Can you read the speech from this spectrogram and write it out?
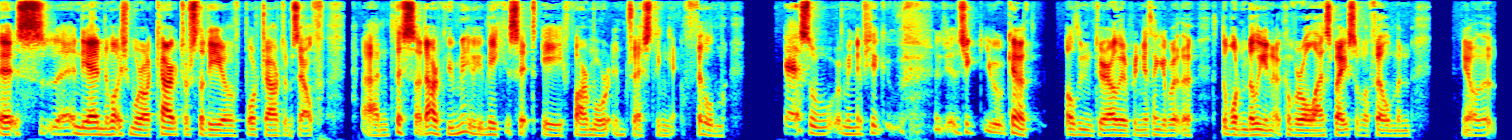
it's in the end much more a character study of Borchardt himself. And this, I'd argue, maybe makes it a far more interesting film. Yeah, so I mean, if you, you, you were kind of alluding to earlier, when you think about the the one million to cover all aspects of a film, and you know, the,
